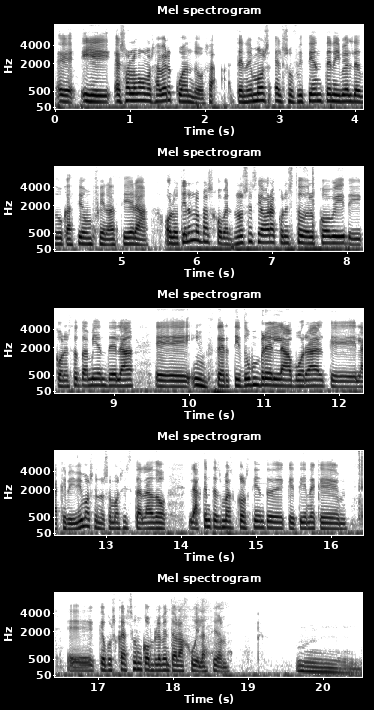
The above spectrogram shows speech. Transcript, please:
Eh, y eso lo vamos a ver cuando. O sea, tenemos el suficiente nivel de educación financiera, o lo tienen los más jóvenes. No sé si ahora con esto del COVID y con esto también de la eh, incertidumbre laboral que la que vivimos y nos hemos instalado, la gente es más consciente de que tiene que, eh, que buscarse un complemento a la jubilación. Mm,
